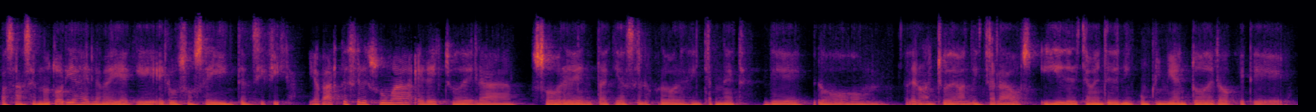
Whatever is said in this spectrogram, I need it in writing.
pasan a ser notorias en la medida que el uso se intensifica. Y aparte se le suma el hecho de la sobreventa que hacen los proveedores de Internet de, de los anchos de banda instalados y derechamente del incumplimiento de lo que te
